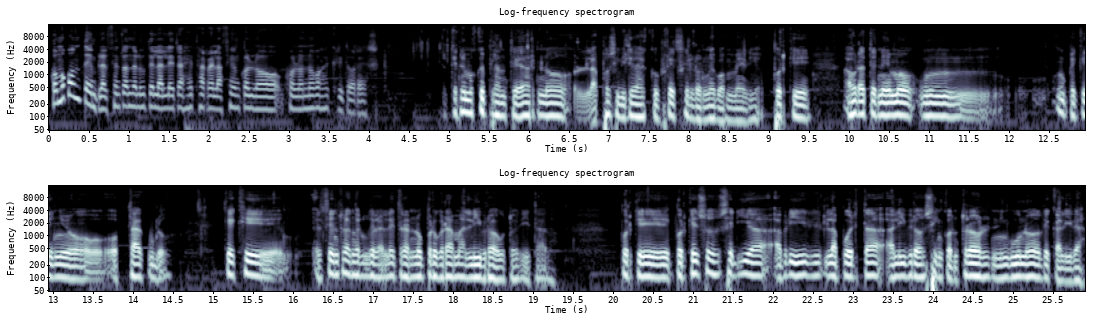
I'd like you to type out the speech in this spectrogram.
¿Cómo contempla el Centro Andaluz de las Letras esta relación con, con los nuevos escritores? Tenemos que plantearnos las posibilidades que ofrecen los nuevos medios, porque ahora tenemos un, un pequeño obstáculo, que es que el Centro Andaluz de las Letras no programa libros autoeditados porque, porque eso sería abrir la puerta a libros sin control ninguno de calidad.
